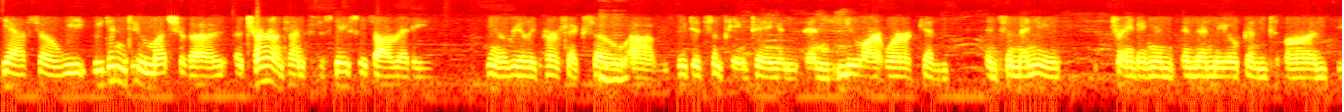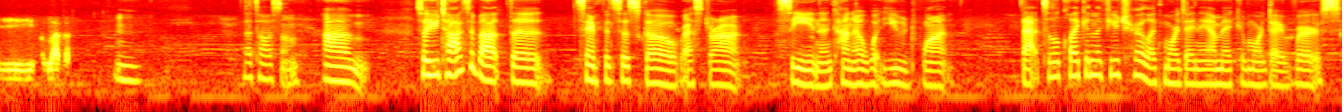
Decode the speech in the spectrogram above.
Yeah, so we, we didn't do much of a, a turnaround time because the space was already, you know, really perfect. So um, we did some painting and, and new artwork and, and some menu training, and, and then we opened on the 11th. That's awesome. Um, so you talked about the San Francisco restaurant scene and kind of what you'd want that to look like in the future, like more dynamic and more diverse.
